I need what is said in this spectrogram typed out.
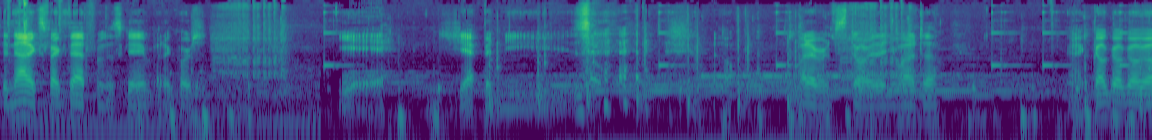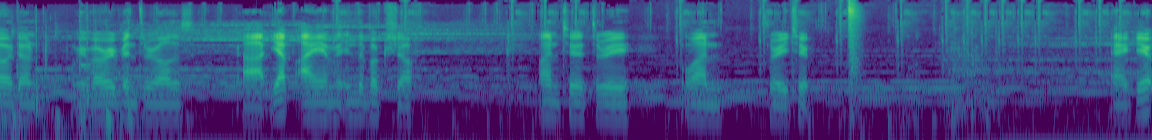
did not expect that from this game, but of course. Yeah, Japanese. oh, whatever story that you want to tell. Go, go, go, go. Don't. We've already been through all this. Uh, yep, I am in the bookshelf. One, two, three, one, three, two. Thank you.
